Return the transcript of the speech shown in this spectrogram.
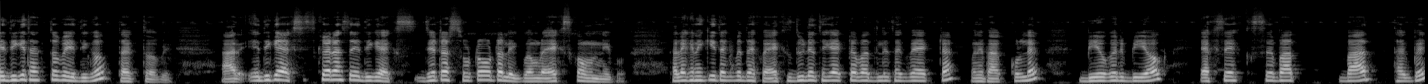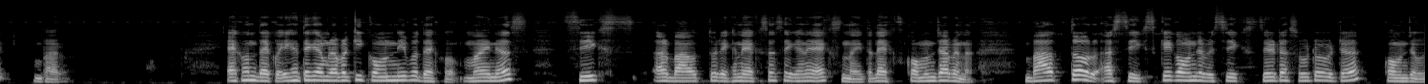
এদিকে থাকতে হবে, এদিকেও থাকতে হবে। আর এদিকে এক্স স্কোয়ার আছে, এদিকে এক্স যেটা ছোট, ওটা লিখব আমরা এক্স কমন নিব। তাহলে এখানে কি থাকবে? দেখো এক্স দুইটা থেকে একটা বাদ দিলে থাকবে একটা মানে ভাগ করলে বিয়োগের বিয়োগ এক্স এক্স বাদ বাদ থাকবে বারো। এখন দেখো, এখান থেকে আমরা আবার কি কমন নিব? দেখো মাইনাস সিক্স আর বাহাত্তর, এখানে এক্স আছে, এখানে এক্স নাই। তাহলে এক্স কমন যাবে না। বাহাত্তর আর সিক্স কে কমন যাবে? সিক্স যেটা ছোটো, ওইটা কমন যাবে।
